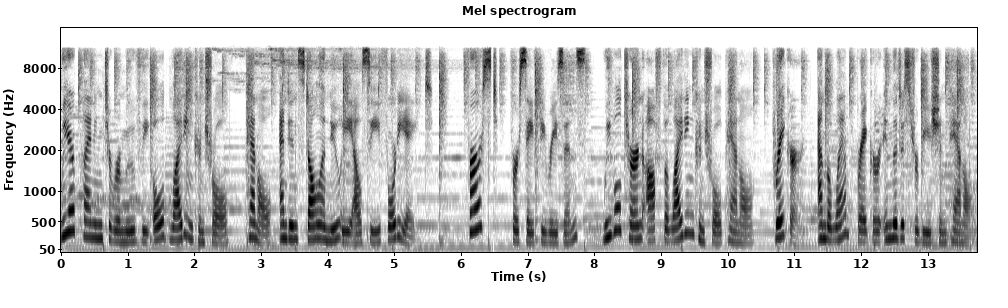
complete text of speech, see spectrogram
We are planning to remove the old lighting control panel and install a new ELC48. First, for safety reasons, we will turn off the lighting control panel, breaker, and the lamp breaker in the distribution panel.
